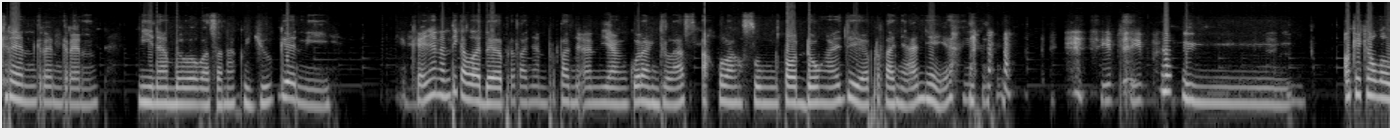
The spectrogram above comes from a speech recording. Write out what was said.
keren keren keren. Nina bawa wawasan aku juga nih. Kayaknya nanti kalau ada pertanyaan-pertanyaan yang kurang jelas, aku langsung todong aja ya pertanyaannya ya. sip, sip. Hmm. Oke, okay, kalau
